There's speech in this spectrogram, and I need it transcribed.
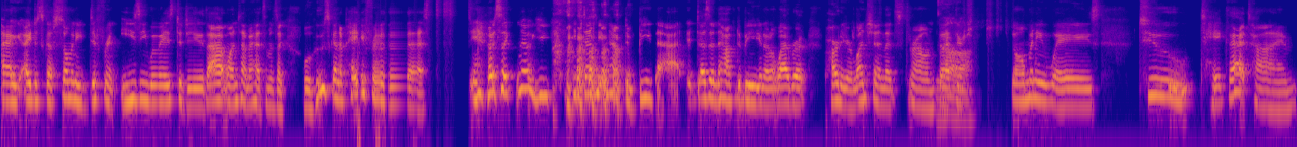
I, I discussed so many different easy ways to do that. One time I had someone's like, well, who's going to pay for this? You know, it's like, no, you, it doesn't even have to be that. It doesn't have to be, you know, an elaborate party or luncheon that's thrown, but yeah. there's so many ways to take that time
